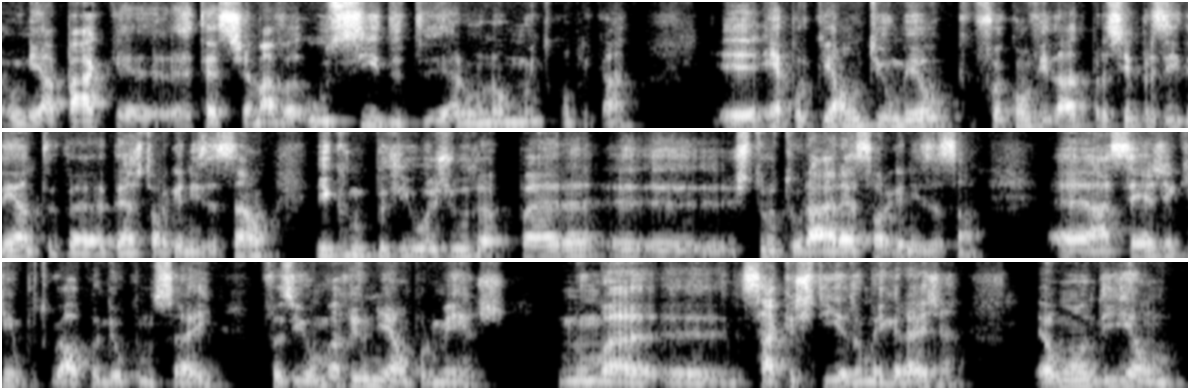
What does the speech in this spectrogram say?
a Uniapac, até se chamava o CIDT, era um nome muito complicado, é porque há um tio meu que foi convidado para ser presidente da, desta organização e que me pediu ajuda para uh, estruturar essa organização. A ASES, aqui em Portugal, quando eu comecei, fazia uma reunião por mês numa uh, sacristia de uma igreja, onde iam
